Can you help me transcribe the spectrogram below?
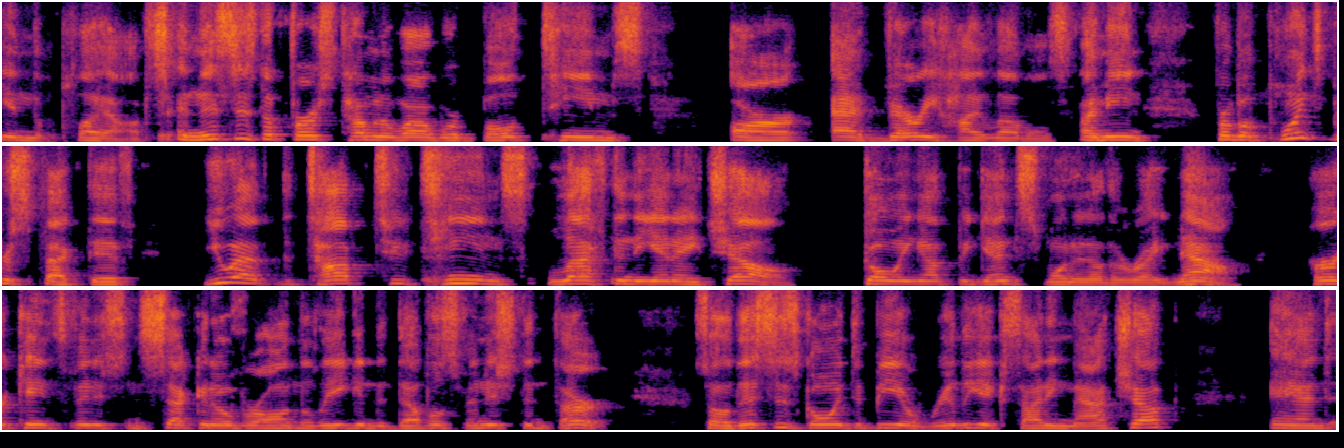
in the playoffs. And this is the first time in a while where both teams are at very high levels. I mean, from a points perspective, you have the top two teams left in the NHL going up against one another right now. Hurricanes finished in second overall in the league, and the Devils finished in third. So this is going to be a really exciting matchup. And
